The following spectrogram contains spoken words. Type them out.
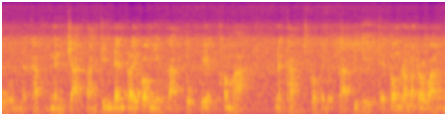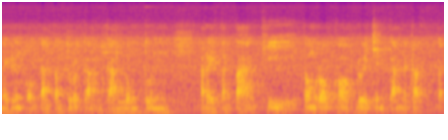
บูรณ์นะครับ เงินจากต่างถิ่นแดนไกลก็มีโอกาสถูกเรียกเข้ามานะครับ ก็เป็นโอกาสดีๆแต่ต้องระมัดระวังในเรื่องของการทำธุรกรรม การลงทุนอะไรต่างๆ ที่ต้องรอบคอบด้วยเช่นกันนะครับ กับ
